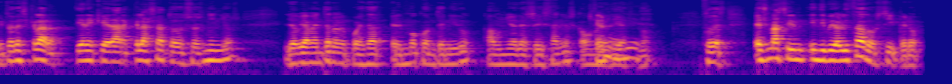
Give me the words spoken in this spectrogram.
Y entonces, claro, tiene que dar clase a todos esos niños y obviamente no le puedes dar el mismo contenido a un niño de 6 años que a uno de uno de 10, 10. ¿no? Entonces, ¿es más in- individualizado? Sí, pero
